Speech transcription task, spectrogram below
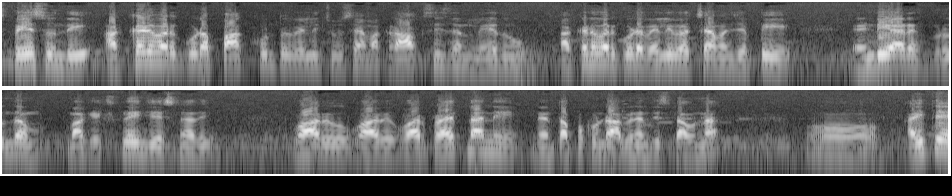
స్పేస్ ఉంది. అక్కడి వరకు కూడా పాక్కుంటూ వెళ్ళి చూసాము అక్కడ ఆక్సిజన్ లేదు. అక్కడి వరకు కూడా వెళ్ళి వచ్చామని చెప్పి ఎన్డీఆర్ఎఫ్ బృందం మాకు ఎక్స్ప్లెయిన్ చేసినది. వారు వారు వారి ప్రయత్నాన్ని నేను తప్పకుండా అభినందిస్తా ఉన్నా. అయితే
